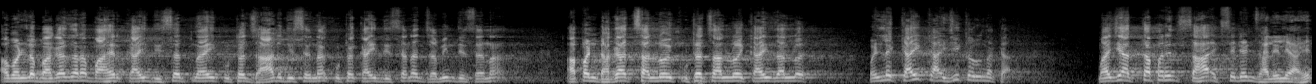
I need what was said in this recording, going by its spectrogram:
अहो म्हणलं बघा जरा बाहेर काही दिसत नाही कुठं झाड दिसेना कुठं काही दिसेना जमीन दिसेना. आपण ढगात चाललोय कुठं चाललोय काय चाललोय. म्हणले काही काळजी करू नका. माझे आत्तापर्यंत सहा ॲक्सिडेंट झालेले आहेत.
